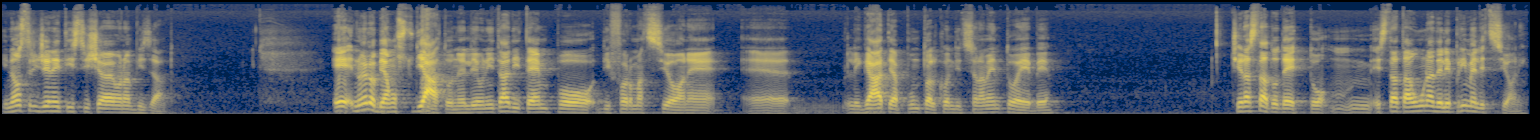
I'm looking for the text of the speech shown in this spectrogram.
I nostri genetisti ci avevano avvisato. E noi lo abbiamo studiato nelle unità di tempo di formazione eh, legate appunto al condizionamento EBE. Ci era stato detto, mh, mm, è stata una delle prime lezioni,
